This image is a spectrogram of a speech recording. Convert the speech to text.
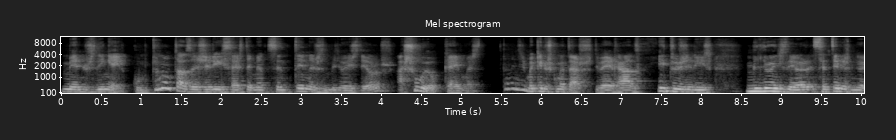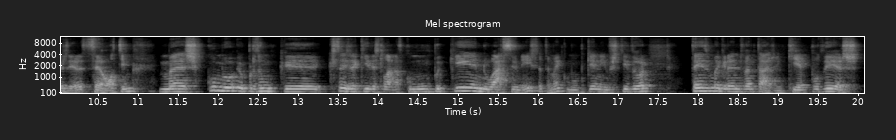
menos dinheiro. Como tu não estás a gerir certamente centenas de milhões de euros, acho eu, ok, mas também diz-me aqui nos comentários se estiver errado e tu geris milhões de euros, centenas de milhões de euros, isso é ótimo, mas como eu, eu presumo que, que esteja aqui deste lado como um pequeno acionista também, como um pequeno investidor, tens uma grande vantagem, que é poderes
